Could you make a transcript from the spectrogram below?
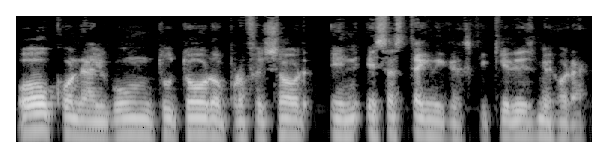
o con algún tutor o profesor en esas técnicas que quieres mejorar.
